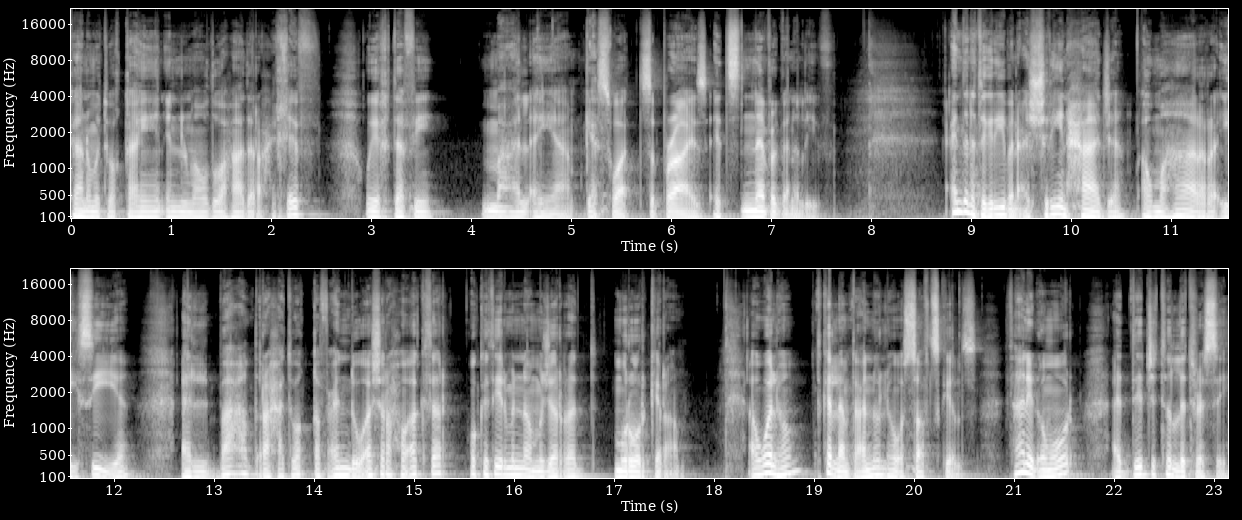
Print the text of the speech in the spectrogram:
كانوا متوقعين إن الموضوع هذا راح يخف ويختفي مع الأيام. Guess what? Surprise. It's never gonna leave. عندنا تقريبا عشرين حاجة أو مهارة رئيسية البعض راح أتوقف عنده وأشرحه أكثر وكثير منهم مجرد مرور كرام. أولهم تكلمت عنه اللي هو ال soft skills ثاني الأمور ال digital literacy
